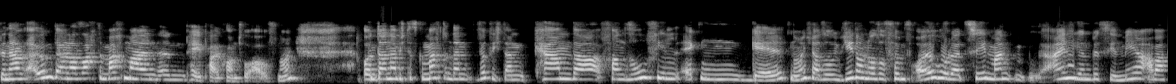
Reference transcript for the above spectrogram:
dann haben irgendeiner sagte, mach mal ein, ein PayPal-Konto auf. Ne? Und dann habe ich das gemacht und dann wirklich, dann kam da von so viel Ecken Geld. Ne? Also jeder nur so 5 Euro oder 10, man, einige ein bisschen mehr, aber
